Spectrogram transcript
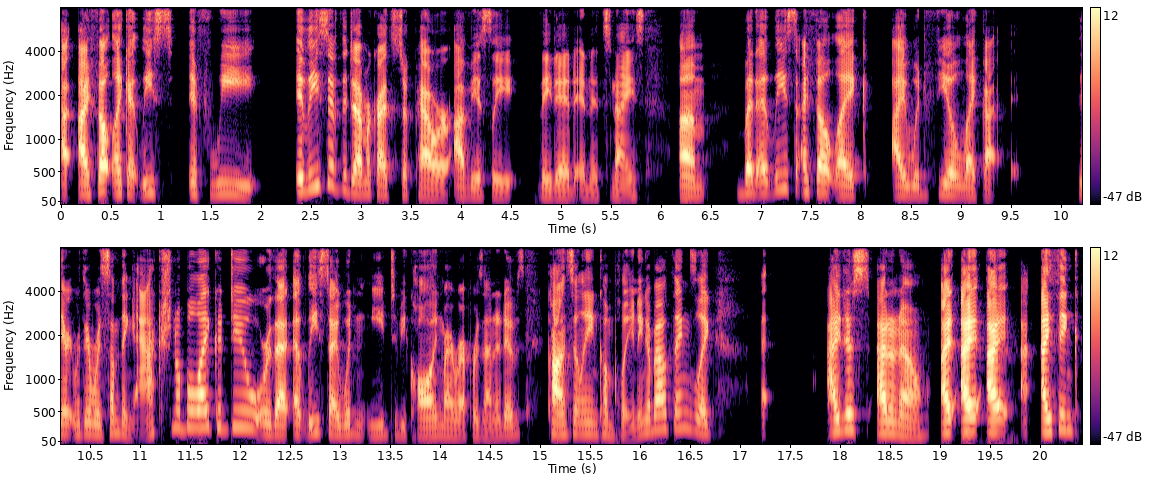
I, I felt like at least if we at least if the Democrats took power, obviously they did and it's nice. Um, but at least I felt like I would feel like I there there was something actionable I could do, or that at least I wouldn't need to be calling my representatives constantly and complaining about things. Like I- I just I don't know. I I I I think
